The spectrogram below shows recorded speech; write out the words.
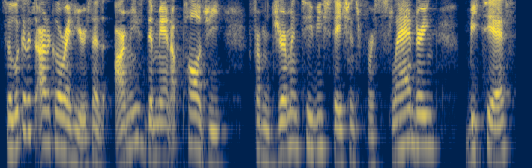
so look at this article right here. It says, armies demand apology from German TV stations for slandering BTS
